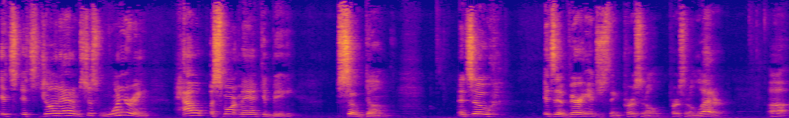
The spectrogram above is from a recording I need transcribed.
it's, it's John Adams just wondering how a smart man could be so dumb. And so it's a very interesting personal, personal letter. Uh,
